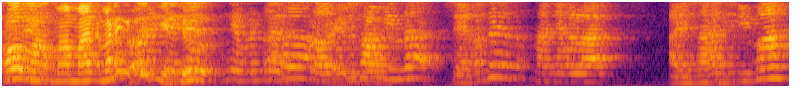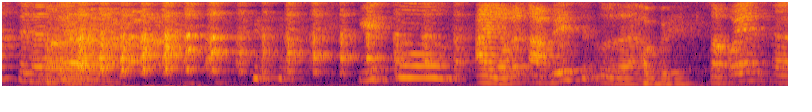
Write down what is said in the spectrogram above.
Oh, ma ma mana ngecek gitu? Iya bener. Heeh, lawan Kayak itu gitu. samping dah. Si eta teh nanya heula aya saha di imah cenah teh. Gitu. Aya we kabeh cek urang. Sampai ke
